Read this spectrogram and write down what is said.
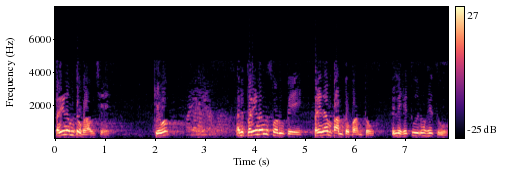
પરિણમતો ભાવ છે. કેવો? અને પરિણામ સ્વરૂપે, પરિણામ પામતો પામતો, એટલે હેતુ એનો હેતુ.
